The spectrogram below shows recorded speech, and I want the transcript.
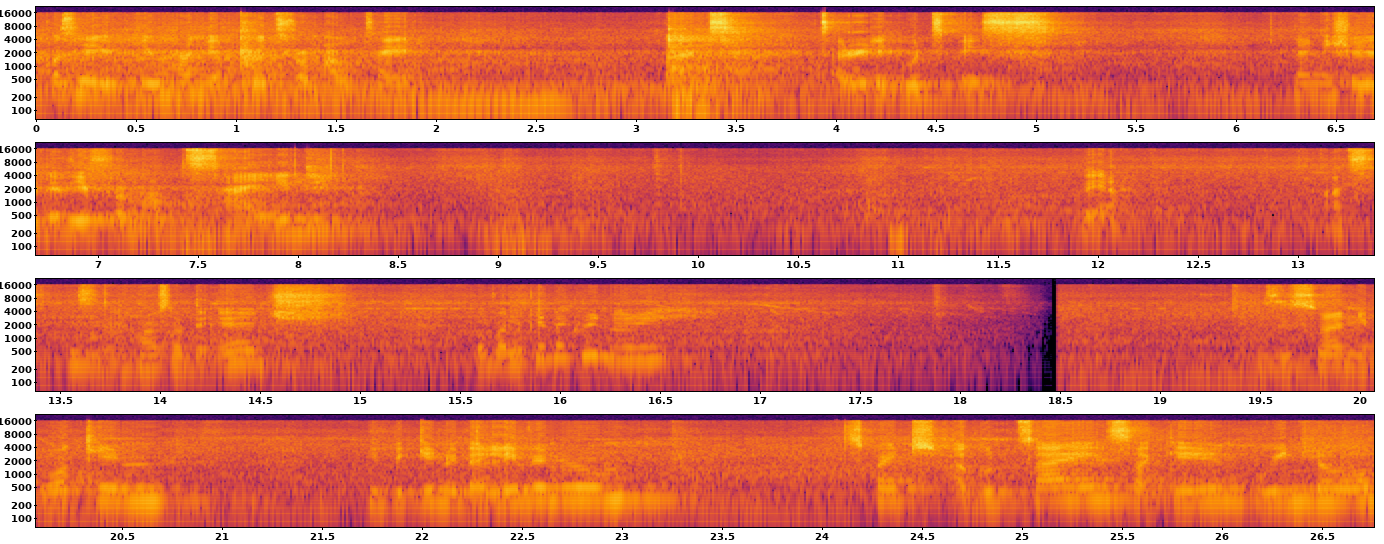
Because here you, you hang your clothes from outside. But it's a really good space. Let me show you the view from outside. There. That's, this is the house at the edge. Overlooking the greenery. This one you walk in, you begin with the living room. It's quite a good size, again, window.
